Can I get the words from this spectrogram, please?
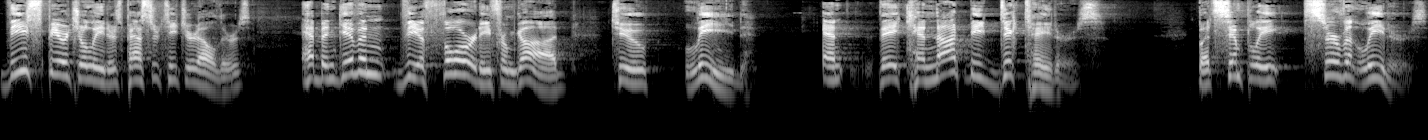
These spiritual leaders, pastor, teacher, elders, have been given the authority from God to lead. And they cannot be dictators, but simply servant leaders.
